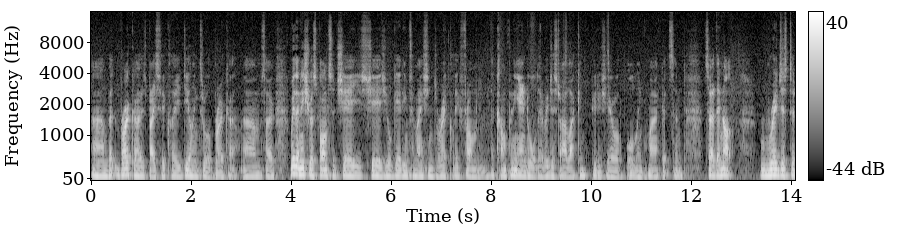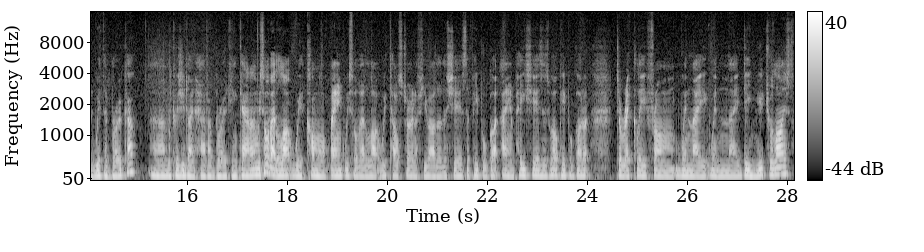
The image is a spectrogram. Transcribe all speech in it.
um, but broker is basically dealing through a broker. Um, so with an issuer sponsored shares, shares you'll get information directly from the company and all their registrar, like Computershare or, or Link Markets, and so they're not registered with a broker. Um, because you don't have a broking account. And we saw that a lot with Commonwealth Bank. We saw that a lot with Telstra and a few other the shares that people got AMP shares as well. People got it directly from when they when they demutualised,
